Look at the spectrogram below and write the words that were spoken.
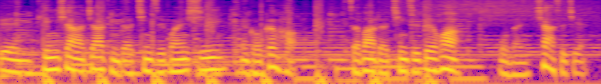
愿天下家庭的亲子关系能够更好。泽爸的亲子对话，我们下次见。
